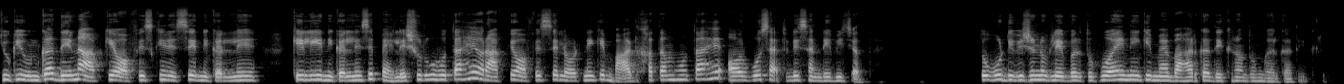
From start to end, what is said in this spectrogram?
क्योंकि उनका दिन आपके ऑफ़िस के से निकलने के लिए निकलने से पहले शुरू होता है और आपके ऑफ़िस से लौटने के बाद खत्म होता है और वो सैटरडे संडे भी चलता है। तो वो डिवीज़न ऑफ़ लेबर तो हुआ ही नहीं कि मैं बाहर का देख रहा हूँ तुम घर का देख रहे हो।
